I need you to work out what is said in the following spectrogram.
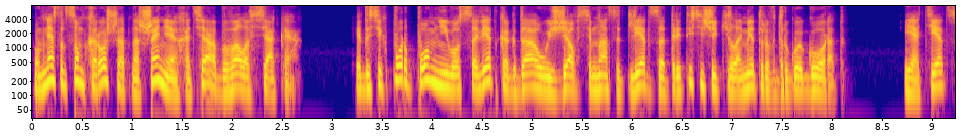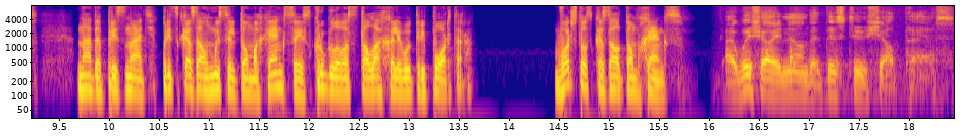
у меня с отцом хорошие отношения, хотя бывало всякое. И до сих пор помню его совет, когда уезжал в 17 лет за 3000 километров в другой город. И отец, надо признать, предсказал мысль Тома Хэнкса из круглого стола Hollywood Reporter. Вот что сказал Том Хэнкс. I wish I had known that this too shall pass.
